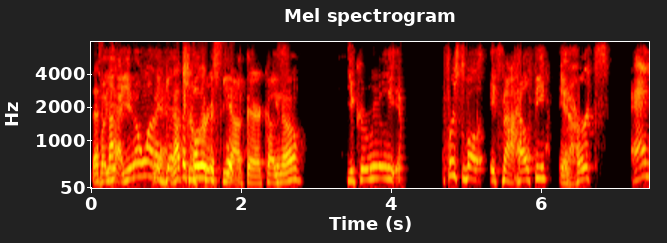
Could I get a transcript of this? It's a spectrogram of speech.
That's but not, yeah, you don't want to yeah, get too crispy out there because you know you could really. First of all, it's not healthy. It hurts, and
